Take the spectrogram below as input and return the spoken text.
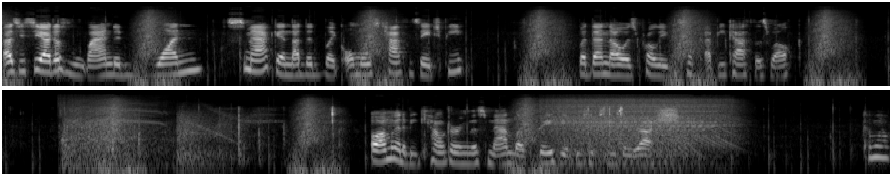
As you see, I just landed one smack and that did like almost half his HP. But then that was probably because of Epitaph as well. Oh, I'm gonna be countering this man like crazy if he keeps using Rush. Come on.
